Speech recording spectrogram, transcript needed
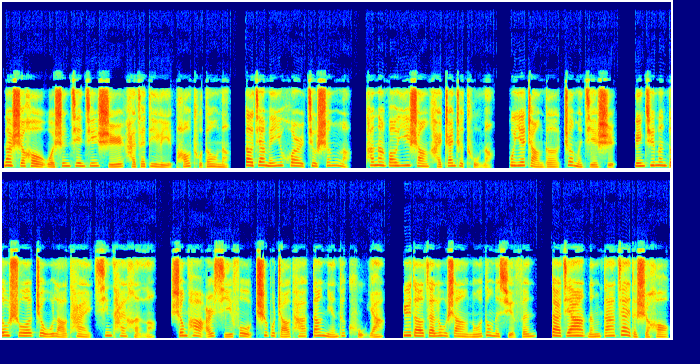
那时候我生建军时还在地里刨土豆呢，到家没一会儿就生了，他那包衣裳还沾着土呢，不也长得这么结实？邻居们都说这吴老太心太狠了，生怕儿媳妇吃不着她当年的苦呀。遇到在路上挪动的雪芬，大家能搭载的时候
